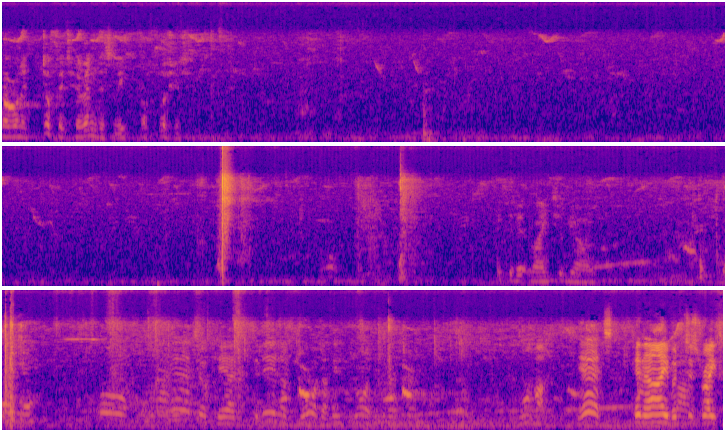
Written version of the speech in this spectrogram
if I want to duff it horrendously or flush it. It's a bit right, should be alright. Oh, Yeah, it's okay. Today not broad, I think George. Yeah, it's thin eye, but just right.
